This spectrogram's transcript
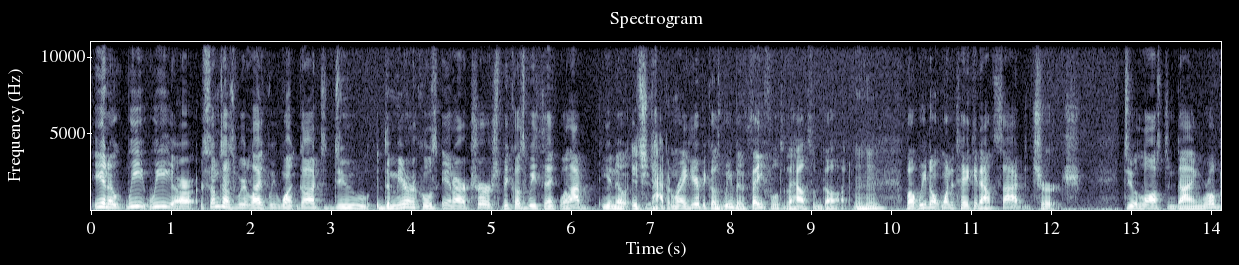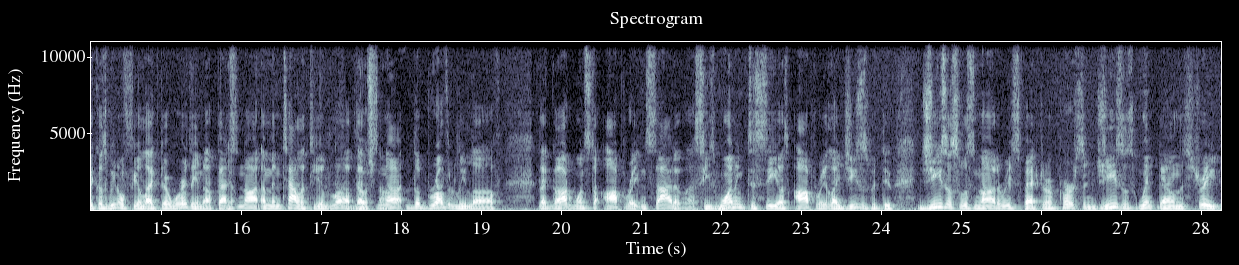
You know, we, we are sometimes we're like we want God to do the miracles in our church because we think, well, I, you know, it should happen right here because we've been faithful to the house of God. Mm-hmm. But we don't want to take it outside the church to a lost and dying world because we don't feel like they're worthy enough. That's Yep. not a mentality of love. That's it's not. not the brotherly love that God wants to operate inside of us. Mm-hmm. He's wanting to see us operate like Jesus would do. Jesus was not a respecter of person. Jesus went down the street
